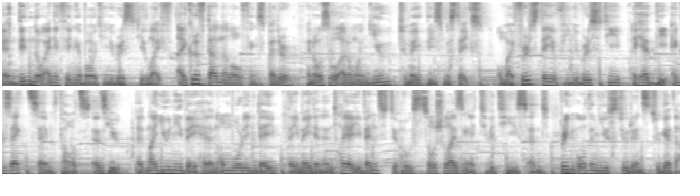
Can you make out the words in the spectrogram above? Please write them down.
and didn't know anything about university life. I could have done a lot of things better and also I don't want you to make these mistakes. On my first day of university, I had the exact same thoughts as you. At my uni, they had an onboarding day, they made an entire event to host socializing activities and bring all the new students together.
